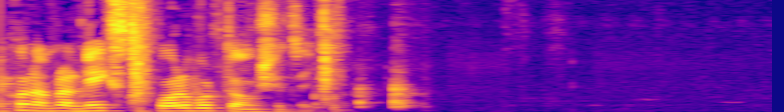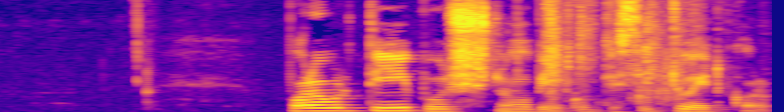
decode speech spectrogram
এখন আমরা নেক্সট পরবর্তী অংশে যাই। পরবর্তী প্রশ্ন বের করতেছি। একটু ওয়েট করো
